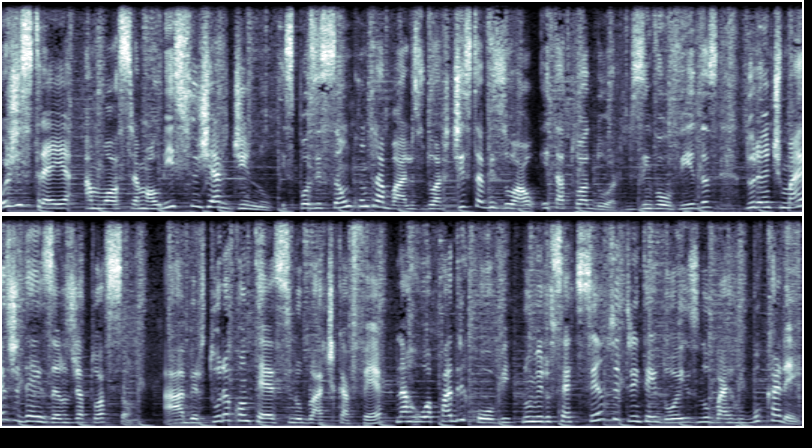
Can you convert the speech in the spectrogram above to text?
Hoje estreia a mostra Maurício Giardino, exposição com trabalhos do artista visual e tatuador, desenvolvidas durante mais de 10 anos de atuação. A abertura acontece no Blat Café, na rua Padre Coube, número 732, no bairro Bucarém,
